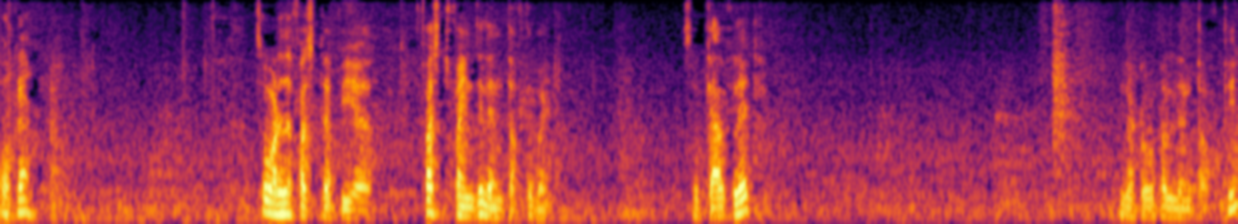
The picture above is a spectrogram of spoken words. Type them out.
Okay. So what is the first step here? First find the length of the weld. So calculate the total length of the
